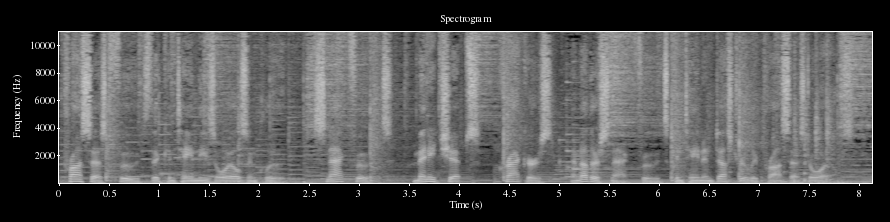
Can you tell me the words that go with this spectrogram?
Processed foods that contain these oils include snack foods, many chips, crackers, and other snack foods contain industrially processed oils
